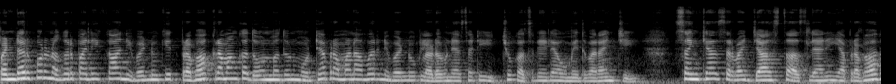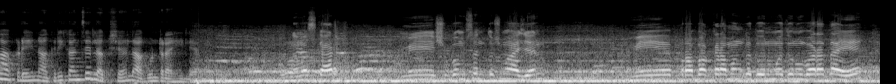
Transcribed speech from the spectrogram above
पंढरपूर नगरपालिका निवडणुकीत प्रभाग क्रमांक दोनमधून मोठ्या प्रमाणावर निवडणूक लढवण्यासाठी इच्छुक असलेल्या उमेदवारांची संख्या सर्वात जास्त असल्याने या प्रभागाकडे नागरिकांचे लक्ष लागून राहिले आहे. नमस्कार. मी शुभम संतोष महाजन. मी प्रभाग क्रमांक दोनमधून उभारत आहे.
